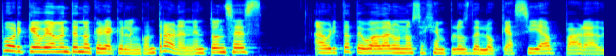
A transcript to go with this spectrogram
porque obviamente no quería que lo encontraran. Entonces, ahorita te voy a dar unos ejemplos de lo que hacía para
